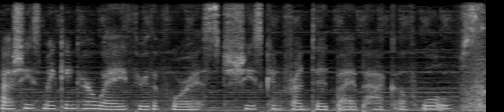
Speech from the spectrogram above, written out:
As she's making her way through the forest, she's confronted by a pack of wolves.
